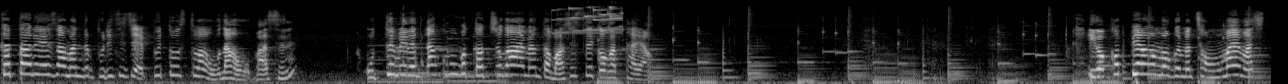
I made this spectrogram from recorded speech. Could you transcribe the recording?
카타르에서 만든 브리치즈 애플 토스트와 오나오 맛은? 오트밀은 땅콩부터 추가하면 더 맛있을 것 같아요. 이거 커피랑 먹으면 정말 맛있다.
